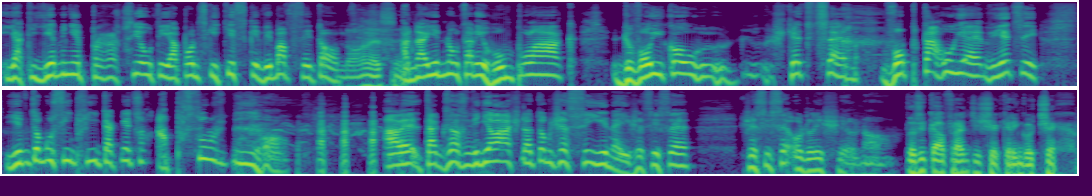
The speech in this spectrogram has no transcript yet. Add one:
jak jemně pracují ty japonský tisky, vybav si to. No, nesmí. A najednou tady Humpolák dvojkou štětcem obtahuje věci. Jim to musí přijít tak něco absurdního. Ale tak zase vyděláš na tom, že jsi jiný, že jsi se, že jsi se odlišil. No. To říká František Ringo Čech.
